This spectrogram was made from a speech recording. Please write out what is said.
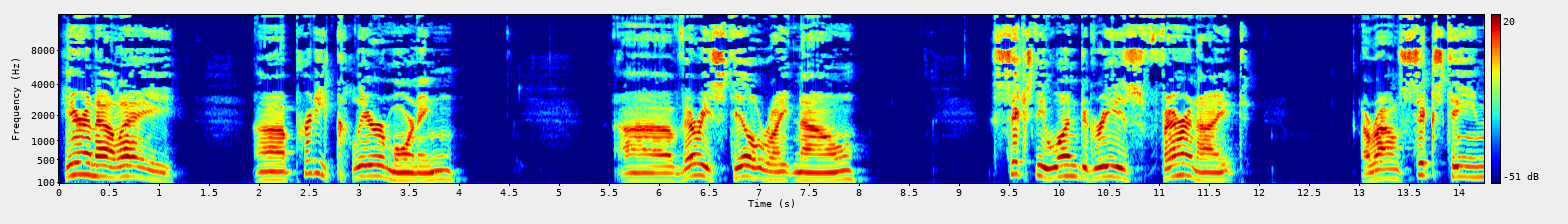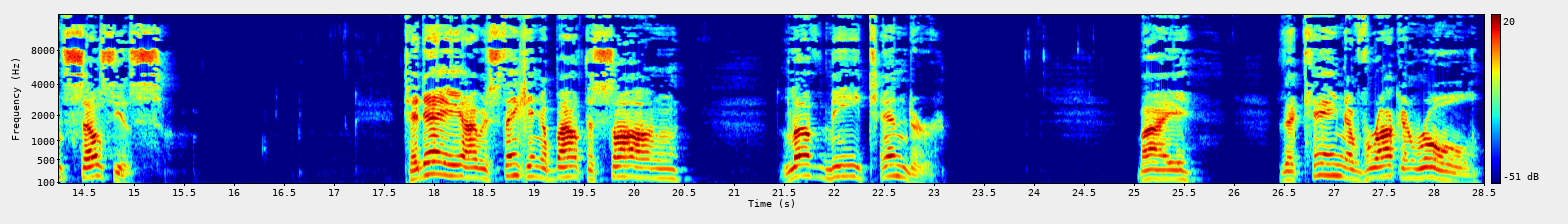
Here in LA, pretty clear morning. Uh, very still right now. 61 degrees Fahrenheit, around 16 Celsius. Today I was thinking about the song Love Me Tender by the king of rock and roll,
